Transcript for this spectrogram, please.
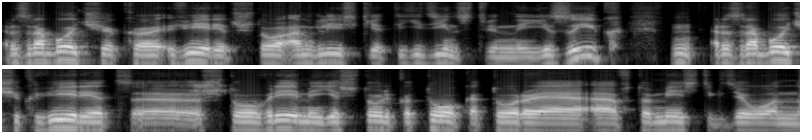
разработчик э, верит, что английский это единственный язык, разработчик верит, э, что время есть только то, которое в том месте, где он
